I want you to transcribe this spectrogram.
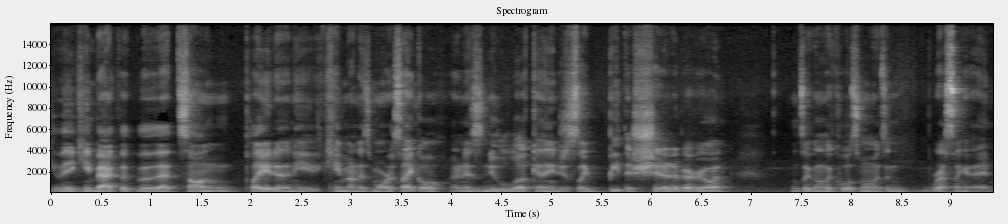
then he came back. Like the, that song played, and then he came on his motorcycle and his new look, and he just like beat the shit out of everyone. It was like one of the coolest moments in wrestling. It-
